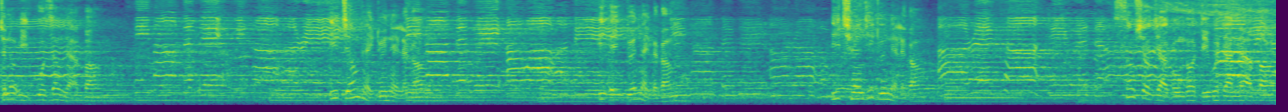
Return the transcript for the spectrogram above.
ကျွန်ုပ်ဤကိုယ်ဆောင်ရာအပေါင်းဤကြောင်းထိုင်တွင်း၌၎င်းဤအိမ်တွင်း၌၎င်းဤခြံကြီးတွင်း၌၎င်းဆောက်ရှောက်ကြကုန်သောဒေဝတာနတ်အပေါင်း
